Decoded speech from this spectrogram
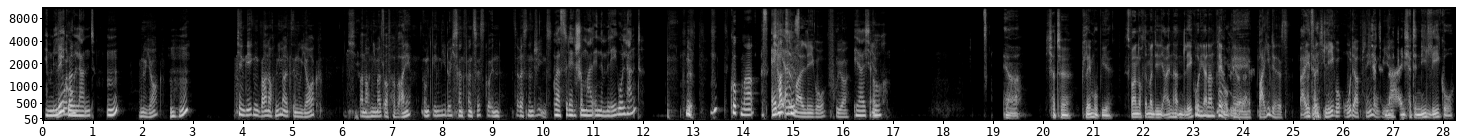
Im Legoland? Legoland. Mhm. In New York? Mhm. Ich hingegen war noch niemals in New York. Ich war noch niemals auf Hawaii und ging nie durch San Francisco in zerrissenen Jeans. Warst du denn schon mal in einem Legoland? Nö. Guck mal, was Ich Eddie hatte alles. mal Lego früher. Ja, ich Hier. auch. Ja, ich hatte Playmobil. Es waren doch immer die, die einen hatten Lego, die anderen Playmobil. Nee, oder? beides. Beide. Hatte nicht Lego oder Ich hatte, Playmobil. nein, ich hatte nie Lego.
